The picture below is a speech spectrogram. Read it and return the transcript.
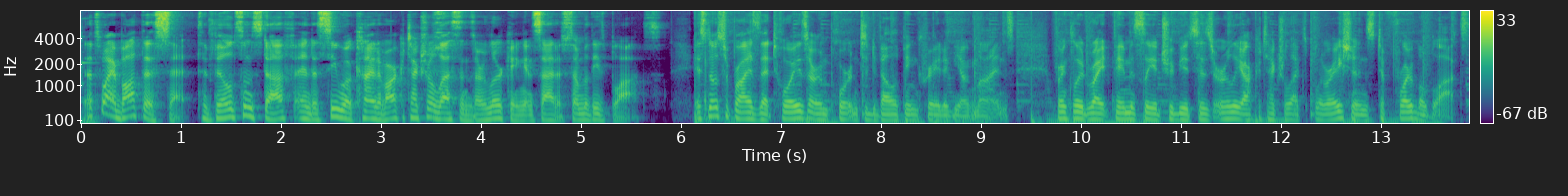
That's why I bought this set, to build some stuff and to see what kind of architectural lessons are lurking inside of some of these blocks. It's no surprise that toys are important to developing creative young minds. Frank Lloyd Wright famously attributes his early architectural explorations to Froebel blocks,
